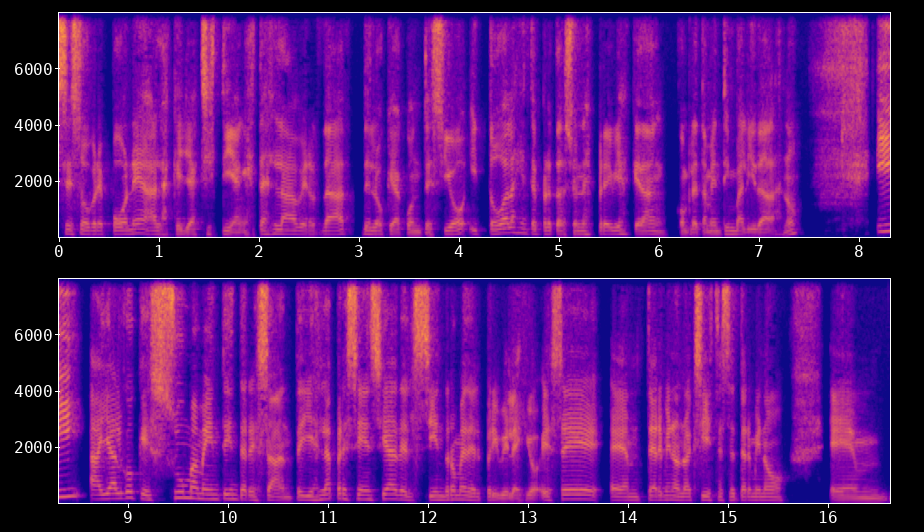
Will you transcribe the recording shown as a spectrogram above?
se sobrepone a las que ya existían. Esta es la verdad de lo que aconteció y todas las interpretaciones previas quedan completamente invalidadas, ¿no? Y hay algo que es sumamente interesante y es la presencia del síndrome del privilegio. Ese em, término no existe, ese término... Em,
